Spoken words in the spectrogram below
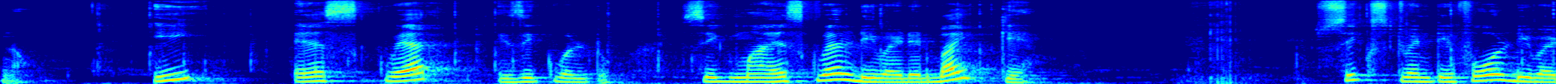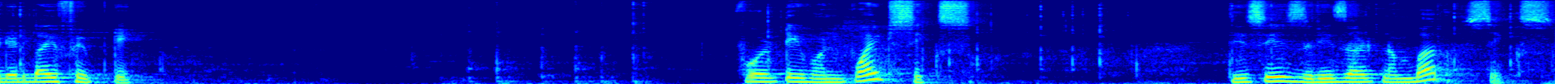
now e s square is equal to sigma s square divided by k. 624 divided by 50 41.6 this is result number 6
